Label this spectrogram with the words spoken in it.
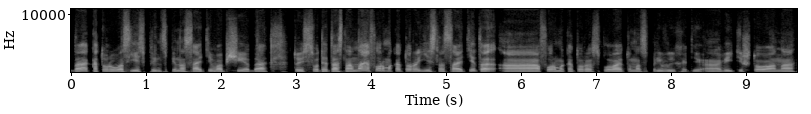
да, которые у вас есть, в принципе, на сайте вообще. Да. То есть вот это основная форма, которая есть на сайте, это а, форма, которая всплывает у нас при выходе. Видите, что она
